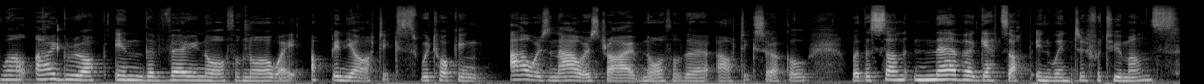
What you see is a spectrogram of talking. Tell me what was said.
Well, I grew up in the very north of Norway, up in the Arctics. We're talking hours and hours drive north of the Arctic Circle, where the sun never gets up in winter for two months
